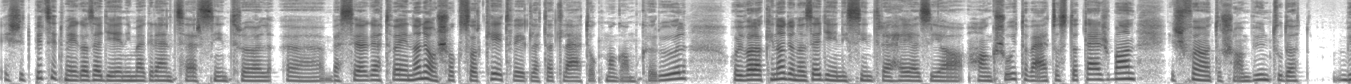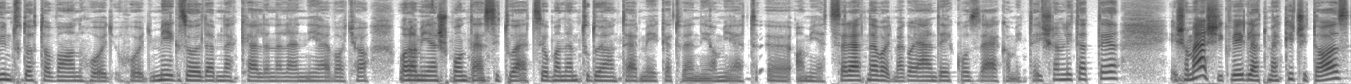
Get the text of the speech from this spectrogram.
És itt picit még az egyéni meg rendszer szintről ö, beszélgetve, én nagyon sokszor két végletet látok magam körül, hogy valaki nagyon az egyéni szintre helyezi a hangsúlyt a változtatásban, és folyamatosan bűntudat, bűntudata van, hogy, hogy még zöldebbnek kellene lennie, vagy ha valamilyen spontán szituációban nem tud olyan terméket venni, amilyet, amilyet szeretne, vagy megajándékozzák, amit te is említettél. És a másik véglet meg kicsit az,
